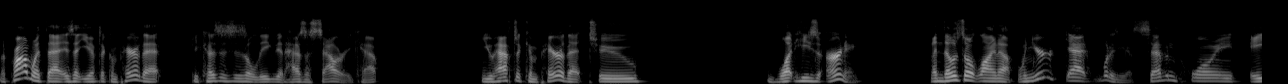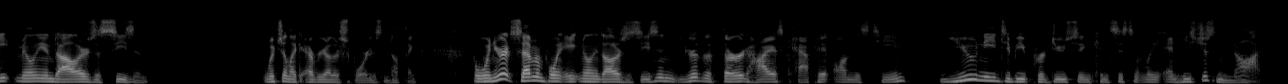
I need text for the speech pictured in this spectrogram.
The problem with that is that you have to compare that because this is a league that has a salary cap. You have to compare that to what he's earning. And those don't line up. When you're at what is he at seven point eight million dollars a season, which in like every other sport is nothing. But when you're at seven point eight million dollars a season, you're the third highest cap hit on this team. You need to be producing consistently, and he's just not.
